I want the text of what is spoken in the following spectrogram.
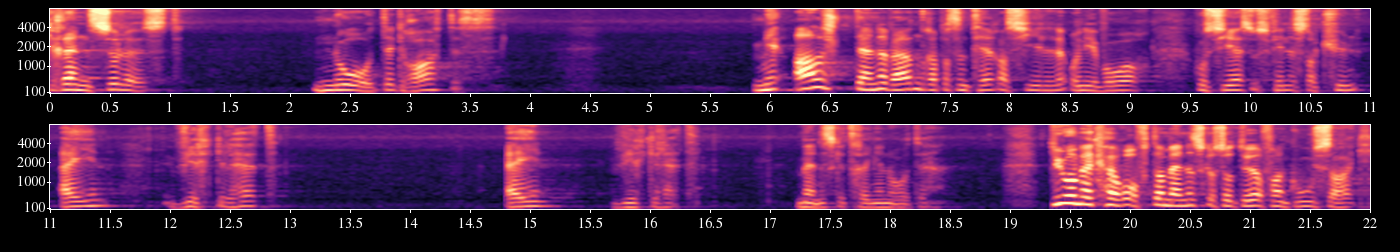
Grenseløst. Nåde gratis. Med alt denne verden representerer skille og nivåer, hos Jesus finnes det kun én virkelighet. Én virkelighet. Mennesket trenger nåde. Du og meg hører ofte om mennesker som dør for en god sak.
